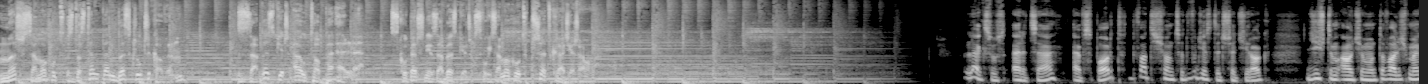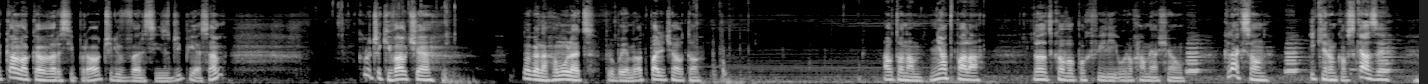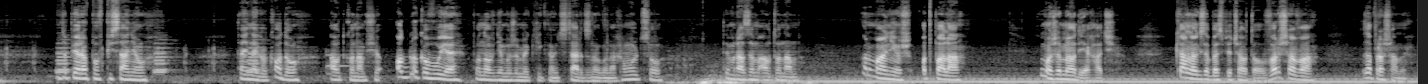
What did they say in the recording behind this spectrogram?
Masz samochód z dostępem bezkluczykowym? Zabezpieczauto.pl Skutecznie zabezpiecz swój samochód przed kradzieżą. Lexus RC F-Sport 2023 rok. Dziś w tym aucie montowaliśmy Canlocka w wersji Pro, czyli w wersji z GPS-em. Kluczyki w aucie, noga na hamulec, próbujemy odpalić auto. Auto nam nie odpala. Dodatkowo po chwili uruchamia się klakson i kierunkowskazy. Dopiero po wpisaniu tajnego kodu autko nam się odblokowuje. Ponownie możemy kliknąć start z nogą na hamulcu. Tym razem auto nam normalnie już odpala i możemy odjechać. Canlock zabezpieczał to Warszawa. Zapraszamy.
